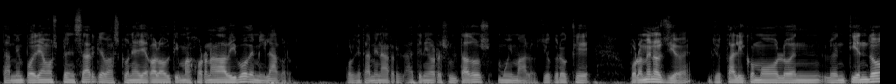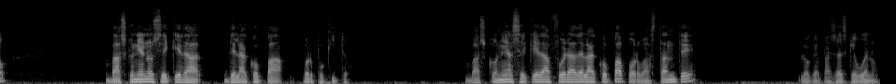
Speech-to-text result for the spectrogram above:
También podríamos pensar que Vasconia ha llegado a la última jornada vivo de milagro, porque también ha, tenido resultados muy malos. Yo creo que, por lo menos yo, ¿eh? yo tal y como lo, lo entiendo, Vasconia no se queda de la Copa por poquito. Vasconia se queda fuera de la Copa por bastante. Lo que pasa es que, bueno,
